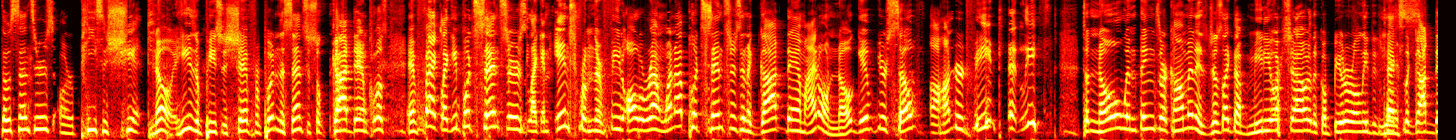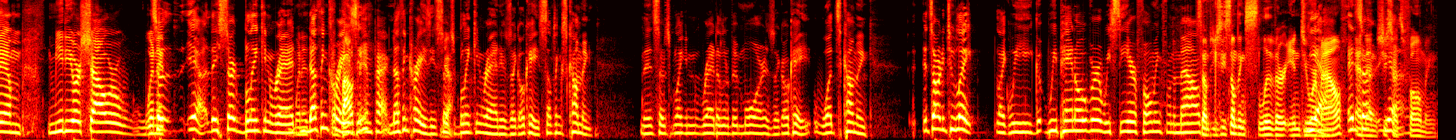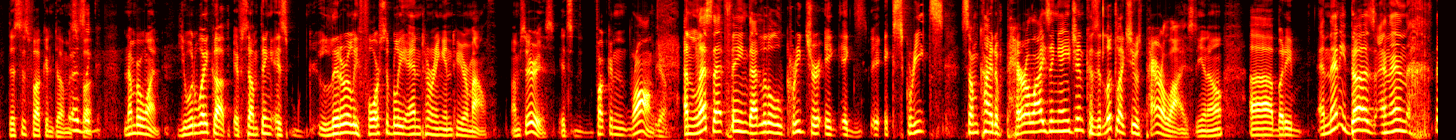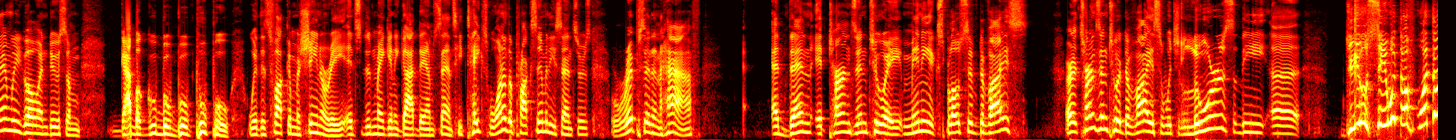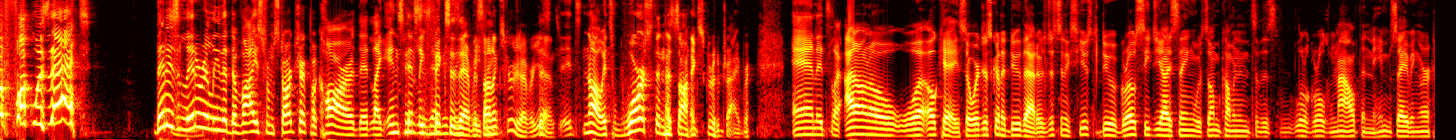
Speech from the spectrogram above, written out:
Those sensors are a piece of shit. No, he's a piece of shit for putting the sensors so goddamn close. In fact, like he puts sensors like an inch from their feet all around. Why not put sensors in a goddamn, I don't know, give yourself a hundred feet at least to know when things are coming? is just like the meteor shower. The computer only detects Yes. the goddamn meteor shower when So it yeah, they start blinking red. When it's Nothing about to crazy. impact? Nothing crazy. It starts Yeah. blinking red. It's like, okay, something's coming. And then it starts blinking red a little bit more. It's like, okay, what's coming? It's already too late. Like we we pan over, we see her foaming from the mouth. Some, you see something slither into her mouth, and it's then she yeah. starts foaming. This is fucking dumb as It's fuck. like- Number one, you would wake up if something is literally forcibly entering into your mouth. I'm serious. It's fucking wrong. Yeah. Unless that thing, that little creature, ex- ex- excretes some kind of paralyzing agent, because it looked like she was paralyzed, you know. Uh, but he, and then he does, and then then we go and do some gabagoo boo poo poo with this fucking machinery. It didn't make any goddamn sense. He takes one of the proximity sensors, rips it in half, and then it turns into a mini explosive device, or it turns into a device which lures the. Uh, do you see what the what the fuck was that? That is literally the device from Star Trek Picard that like instantly Fixes fixes everything. everything. The sonic screwdriver, yeah. It's, it's no, it's worse than the sonic screwdriver. And it's like I don't know what. Okay, so we're just gonna do that. It was just an excuse to do a gross CGI thing with some coming into this little girl's mouth and him saving her.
